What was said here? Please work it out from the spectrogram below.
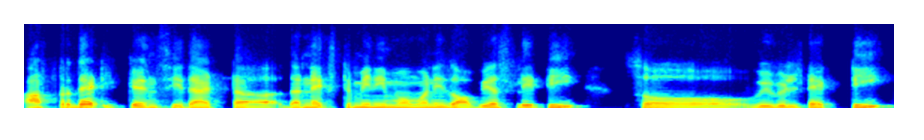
After that, you can see that uh, the next minimum one is obviously T. So we will take T.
